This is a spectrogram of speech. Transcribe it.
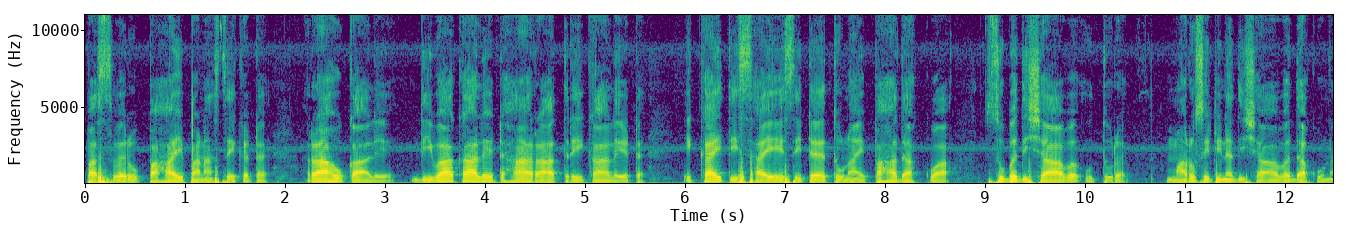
පස්වරු පහයි පනස් එකට. රාහු කාලය දිවා කාලයට හා රාත්‍රී කාලයට එකයි තිස් හයේ සිට තුනයි පහ දක්වා. සුබ දිශාව උතුර. මරු සිටින දිශාව දකුණ.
